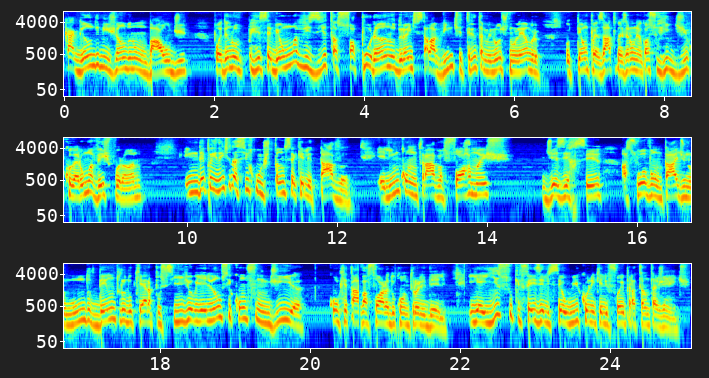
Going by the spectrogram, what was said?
cagando e mijando num balde, podendo receber uma visita só por ano durante, sei lá, 20, 30 minutos, não lembro o tempo exato, mas era um negócio ridículo, era uma vez por ano independente da circunstância que ele estava, ele encontrava formas de exercer a sua vontade no mundo dentro do que era possível e ele não se confundia com o que estava fora do controle dele. E é isso que fez ele ser o ícone que ele foi para tanta gente.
